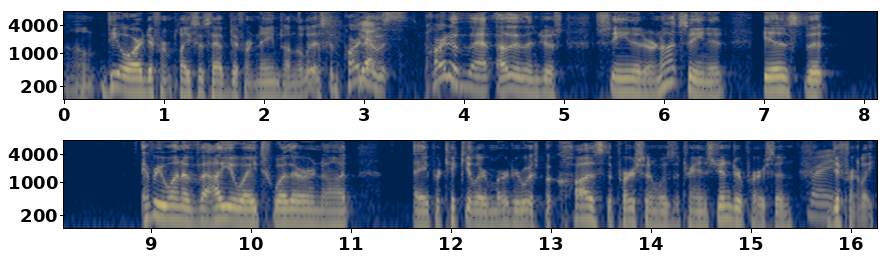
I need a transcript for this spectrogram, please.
um, DOR different places have different names on the list, and part of it, Yes. part of that, other than just seeing it or not seeing it, is that everyone evaluates whether or not a particular murder was because the person was a transgender person Right. differently.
